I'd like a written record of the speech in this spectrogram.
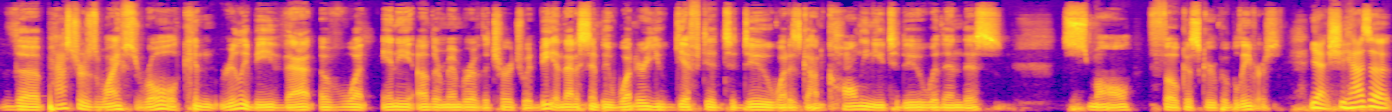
the pastor's wife's role can really be that of what any other member of the church would be. And that is simply what are you gifted to do? What is God calling you to do within this small, focus group of believers? yeah she has a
